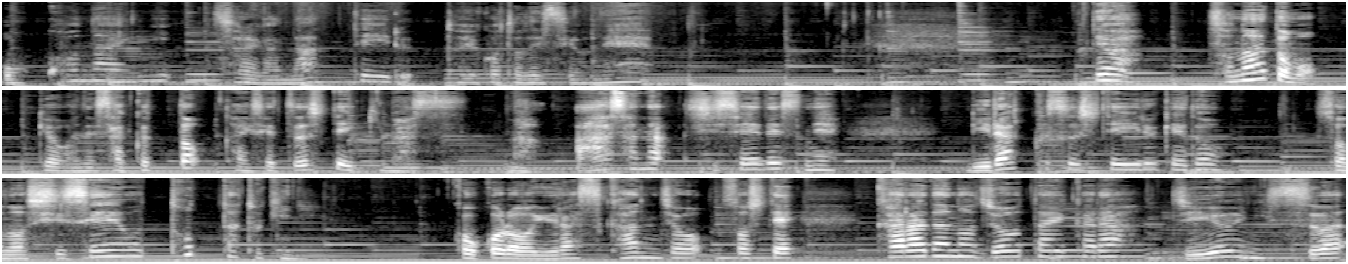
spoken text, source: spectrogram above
行いにそれがなっているということですよね。ではその後も今日はねサクッと解説していきます。まあアーサナ姿勢ですね。リラックスしているけどその姿勢をとった時に心を揺らす感情そして体の状態から自由に座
